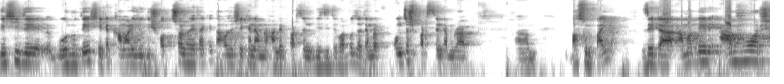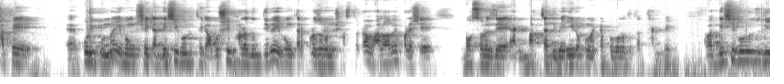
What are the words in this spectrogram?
দেশি যে গরুতে সেটা খামারে যদি সচ্ছল হয়ে থাকে তাহলে সেখানে আমরা হান্ড্রেড পার্সেন্ট বীজ দিতে পারব যাতে আমরা পঞ্চাশ পার্সেন্ট আমরা আম, বাছুর পাই যেটা আমাদের আবহাওয়ার সাথে পরিপূর্ণ এবং সেটা দেশি গরু থেকে অবশ্যই ভালো দুধ দিবে এবং তার প্রজনন স্বাস্থ্যটাও ভালো হবে, ফলে সে বছরে যে এক বাচ্চা দিবে এইরকম একটা প্রবণতা থাকবে। আবার দেশি গরু যদি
